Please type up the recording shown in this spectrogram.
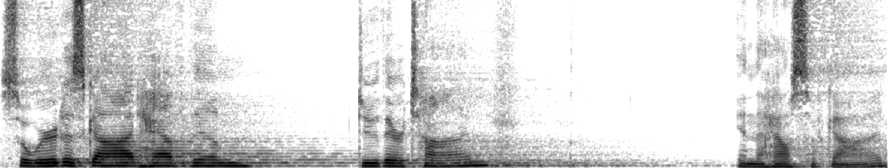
So, where does God have them do their time? In the house of God,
